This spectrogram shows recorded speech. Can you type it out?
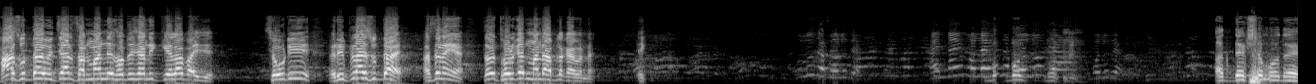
हा सुद्धा विचार सन्मान्य सदस्यांनी केला पाहिजे. शेवटी रिप्लाय सुद्धा आहे. असं नाही आहे. तर थोडक्यात मांडा आपलं काय म्हणणं आहे. एक अध्यक्ष महोदय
